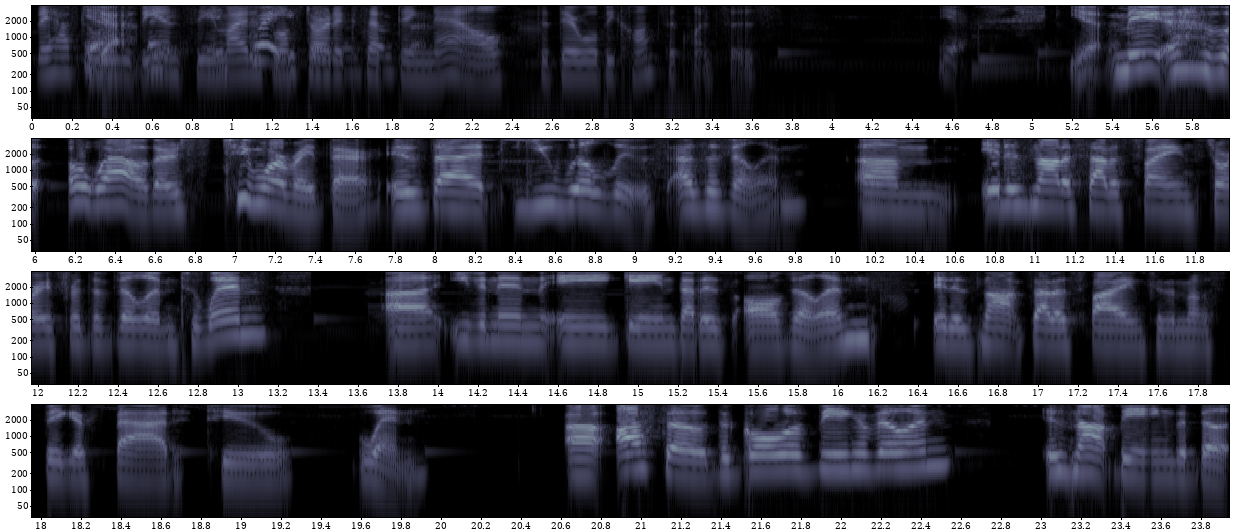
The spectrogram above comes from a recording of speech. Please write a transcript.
They have to Yeah. lose at the And end, so you it's might as well start accepting sometimes. now that there will be consequences. Yeah. Yeah, exactly. may oh wow, there's two more right there. Is that you will lose as a villain. Um it is not a satisfying story for the villain to win. Uh even in a game that is all villains, it is not satisfying for the most biggest bad to win. Uh also, the goal of being a villain is not being the bi-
